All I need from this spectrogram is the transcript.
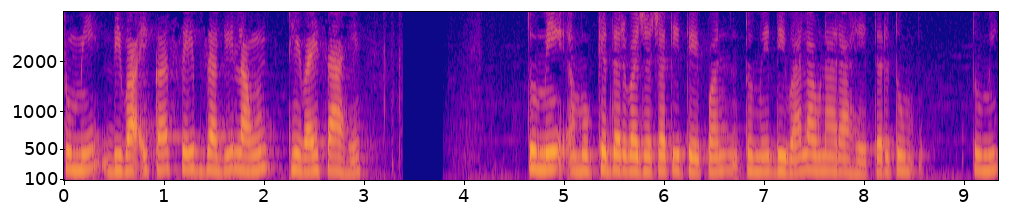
तुम्ही दिवा एका सेफ जागी लावून ठेवायचा आहे. तुम्ही मुख्य दरवाजाच्या तिथे पण तुम्ही दिवा लावणार आहे. तर तुम तुम्ही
